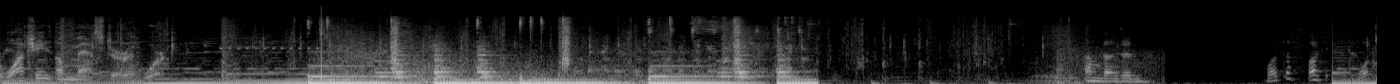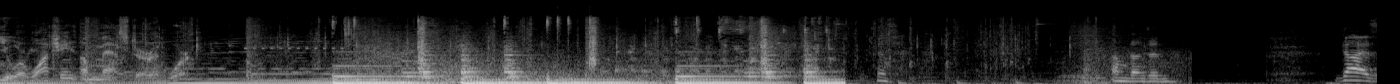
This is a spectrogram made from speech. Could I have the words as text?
are watching a master at work. I'm done. What the fuck? What? You are watching a master at work. I'm done. Guys,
